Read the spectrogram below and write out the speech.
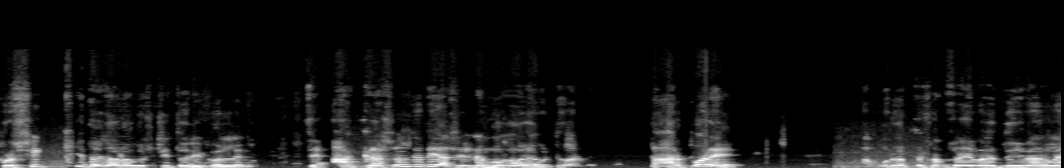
প্রশিক্ষিত জনগোষ্ঠী তৈরি করলেন যে আগ্রাসন যদি আসে, সেটা মোকাবেলা করতে পারবে। তারপরে, ওরা তো সবসময় বলে, দুই বাংলা,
